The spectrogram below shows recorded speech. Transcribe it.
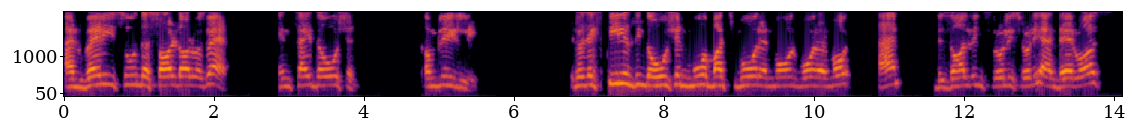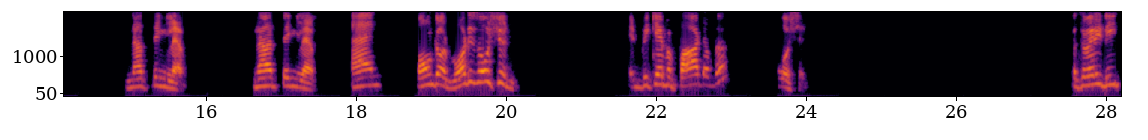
And very soon the salt doll was where? Inside the ocean. Completely. It was experiencing the ocean more, much more and more, more and more, and dissolving slowly, slowly. And there was nothing left. Nothing left. And found out what is ocean. It became a part of the ocean. It's a very deep,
